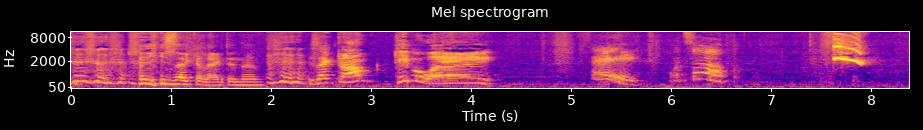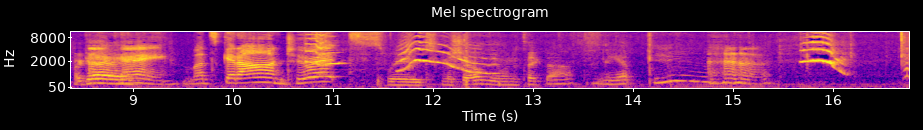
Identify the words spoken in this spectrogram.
he's like collecting them. He's like, don't keep away. Hey, what's up? Okay. Okay, let's get on to it. Sweet. Michelle, do you want to take that? Yep. Yeah.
